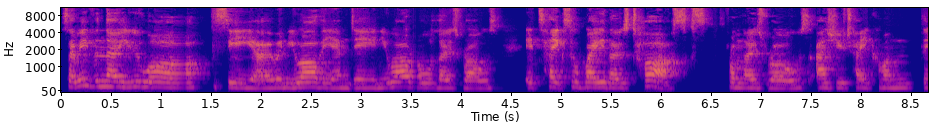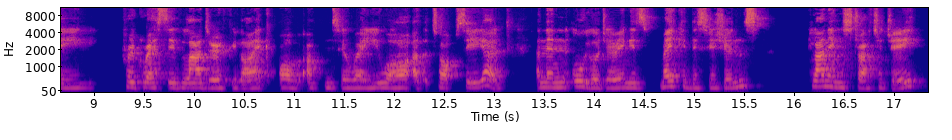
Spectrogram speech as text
So even though you are the CEO and you are the MD and you are all those roles, it takes away those tasks from those roles as you take on the progressive ladder, if you like, of up until where you are at the top CEO. And then all you're doing is making decisions, planning strategy,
